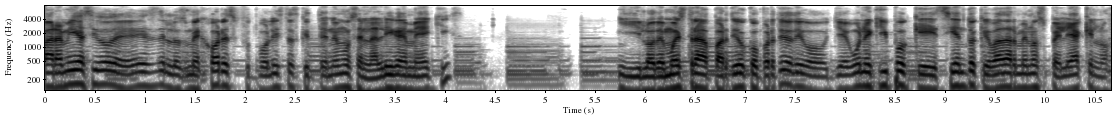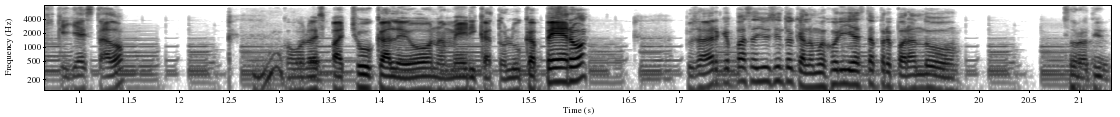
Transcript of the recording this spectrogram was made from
para mí ha sido de, es de los mejores futbolistas que tenemos en la Liga MX. Y lo demuestra partido con partido. Digo, llegó un equipo que siento que va a dar menos pelea que en los que ya he estado. Como lo es Pachuca, León, América, Toluca. Pero, pues a ver qué pasa. Yo siento que a lo mejor ya está preparando su retiro.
